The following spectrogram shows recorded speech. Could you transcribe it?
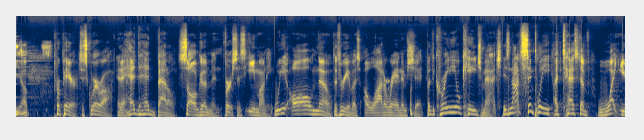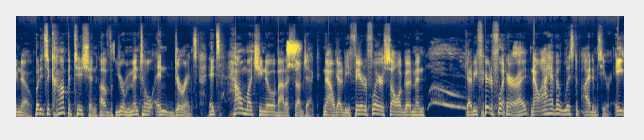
Yep. Prepare to square off in a head to head battle Saul Goodman versus E Money. We all know, the three of us, a lot of random shit. But the cranial cage match is not simply a test of what you know, but it's a competition of your mental endurance. It's how much you know about a subject. Now, gotta be fair to Flair, Saul Goodman. Gotta be fair to Flair, right? Now, I have a list of items here, a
